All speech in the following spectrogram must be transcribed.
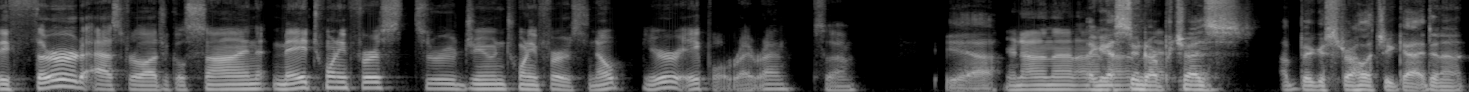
the third astrological sign, May 21st through June 21st. Nope, you're April, right, Ryan? So Yeah. you're not in that. I guess Sundar Pichai's a big astrology guy. Didn't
